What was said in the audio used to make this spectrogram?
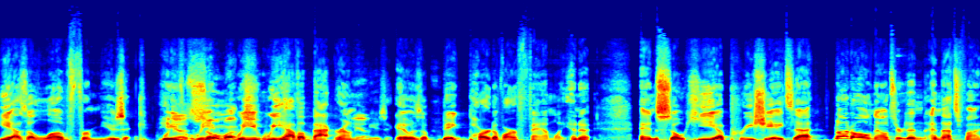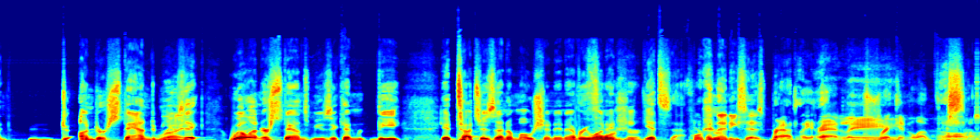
He has a love for music. He we does. we, So much. we we have a background in music. It was a big part of our family, and it, and so he appreciates that. Not all announcers, and, and that's fine. D- understand Right. music. Will understands music, and the it touches an emotion in everyone, For and sure. he gets that. For And sure. then he says, "Bradley, Bradley. I freaking love this oh, song."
